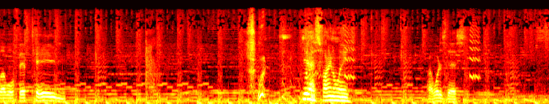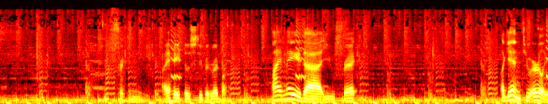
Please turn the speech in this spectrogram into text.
Level 15. Yes, finally. Alright, what is this? Freaking. I hate those stupid red buttons. I made that, you frick. Again, too early.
